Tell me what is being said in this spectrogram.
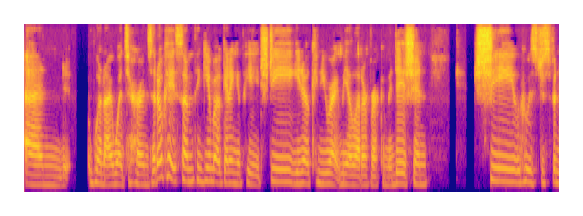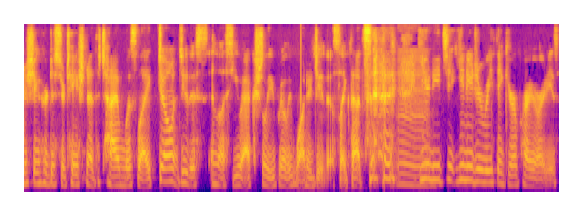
and when i went to her and said okay so i'm thinking about getting a phd you know can you write me a letter of recommendation she who was just finishing her dissertation at the time was like don't do this unless you actually really want to do this. Like that's mm. you need to you need to rethink your priorities.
